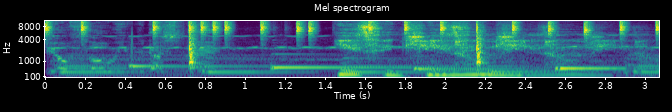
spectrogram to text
You think you know me?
